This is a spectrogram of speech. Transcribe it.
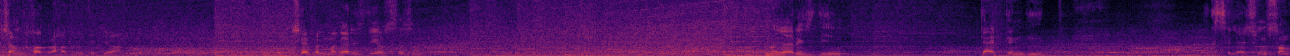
عشان خاطر حضرتك يعني. شايف المغارز دي يا أستاذة؟ المغارز دي بتاع التنجيد بس ال 20 سم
